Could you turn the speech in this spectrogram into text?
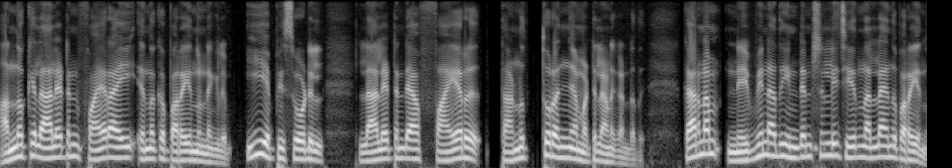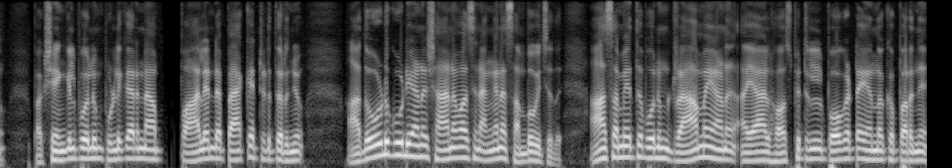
അന്നൊക്കെ ലാലേട്ടൻ ഫയറായി എന്നൊക്കെ പറയുന്നുണ്ടെങ്കിലും ഈ എപ്പിസോഡിൽ ലാലേട്ടന്റെ ആ ഫയർ തണുത്തുറഞ്ഞ മട്ടിലാണ് കണ്ടത്. കാരണം നെവിൻ അത് ഇന്റൻഷനലി ചെയ്തെന്നല്ല എന്ന് പറയുന്നു. പക്ഷേ എങ്കിൽ പോലും പുള്ളിക്കാരൻ ആ പാലന്റെ പാക്കറ്റ് എടുത്തെറിഞ്ഞു. അതോടുകൂടിയാണ് ഷാനവാസിന് അങ്ങനെ സംഭവിച്ചത്. ആ സമയത്ത് പോലും ഡ്രാമയാണ് അയാൾ ഹോസ്പിറ്റലിൽ പോകട്ടെ എന്നൊക്കെ പറഞ്ഞ്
